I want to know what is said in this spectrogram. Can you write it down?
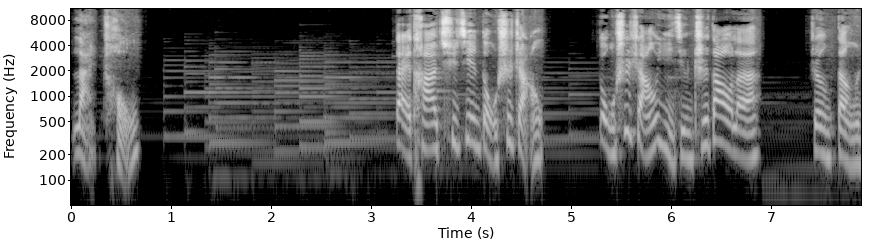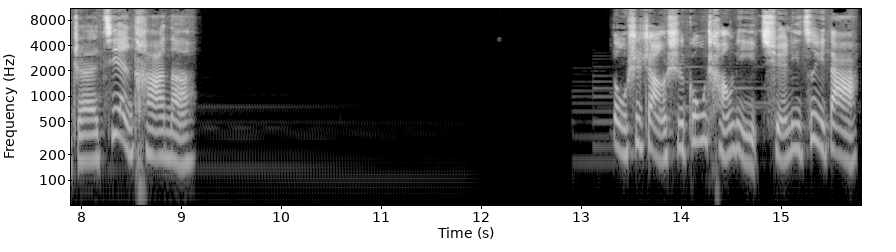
懒虫，带他去见董事长。董事长已经知道了，正等着见他呢。董事长是工厂里权力最大、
